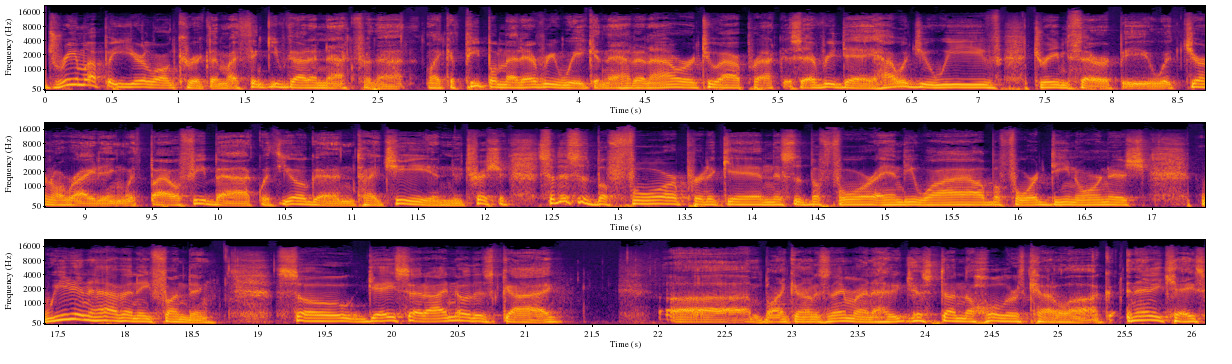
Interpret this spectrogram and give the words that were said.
dream up a year long curriculum. I think you've got a knack for that. Like if people met every week and they had an hour or two hour practice every day, how would you weave dream therapy with journal writing, with biofeedback, with yoga and Tai Chi and nutrition? So this is before Pritikin, this is before Andy Weil, before Dean Ornish. We didn't have any funding. So Gay said, I know this guy uh, I'm blanking on his name right now. He just done the Whole Earth catalog. In any case,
